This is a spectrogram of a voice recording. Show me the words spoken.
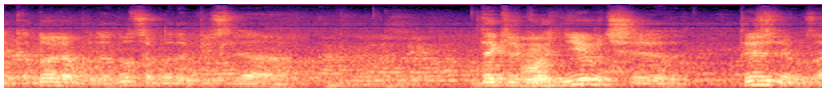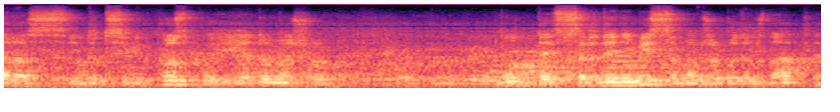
Яка доля буде? Ну це буде після декількох днів чи тижнів. Зараз йдуть всі відпустку, і я думаю, що ну, десь в середині місяця ми вже будемо знати.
